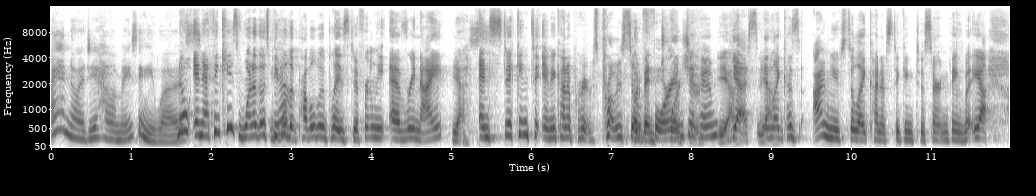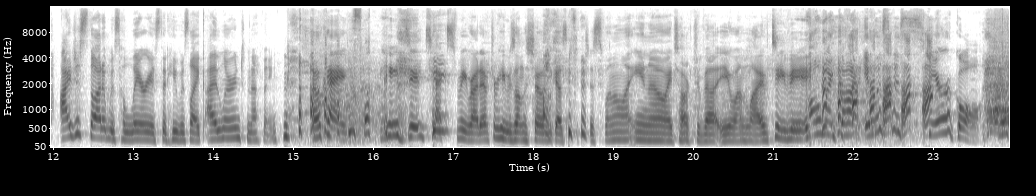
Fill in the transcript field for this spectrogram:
I had no idea how amazing he was. No, and I think he's one of those people Yeah. that probably plays differently every night. Yes. And sticking to any kind of prayer was probably so foreign to him. Yeah, Yes. yeah. And like, because I'm used to like kind of sticking to certain things. But yeah, I just thought it was hilarious that he was like, I learned nothing. Okay, he did text me right after he was on the show. He goes, "Just want to let you know I talked about you on live TV." Oh my God, it was hysterical. Well,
